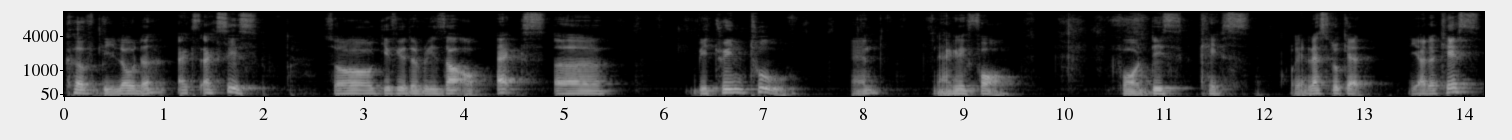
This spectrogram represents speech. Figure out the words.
curve below the x-axis. So give you the result of x uh, between 2 and negative 4 for this case. Okay let's look at the other case.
